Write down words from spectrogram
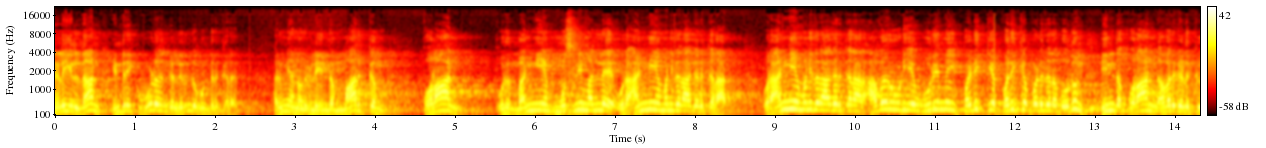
நிலையில்தான் இன்றைக்கு ஊடகங்கள் இருந்து கொண்டிருக்கிறது. அருமையானவர்களே இந்த மார்க்கம் குரான் ஒரு மன்னிய முஸ்லீம் அல்ல ஒரு அந்நிய மனிதராக இருக்கிறார். ஒரு அந்நிய மனிதராக இருக்கிறார். அவருடைய உரிமை படிக்க பறிக்கப்படுகிற போதும் இந்த குரான் அவர்களுக்கு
